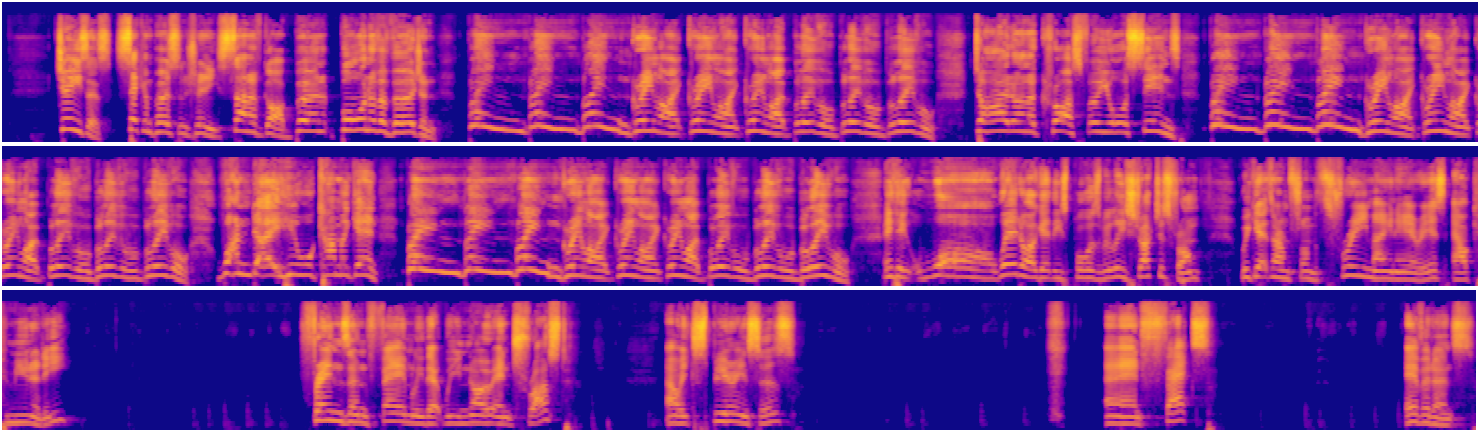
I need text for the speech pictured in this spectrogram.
Jesus, second person Trinity, Son of God, born of a virgin, bling, bling, bling, green light, green light, green light, believable, believable, believable, died on a cross for your sins, bling, bling, bling, green light, green light, green light, believable, believable, believable. One day he will come again, bling, bling, bling, green light, green light, green light, believable, believable, believable. And you think, whoa, where do I get these plausibility structures from? We get them from three main areas our community, friends and family that we know and trust, our experiences, and facts, evidence,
